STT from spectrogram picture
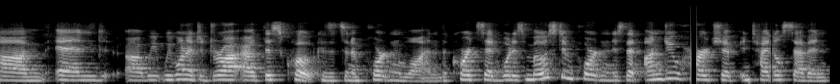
Um, and uh, we, we wanted to draw out this quote because it's an important one. The court said, What is most important is that undue hardship in Title VII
